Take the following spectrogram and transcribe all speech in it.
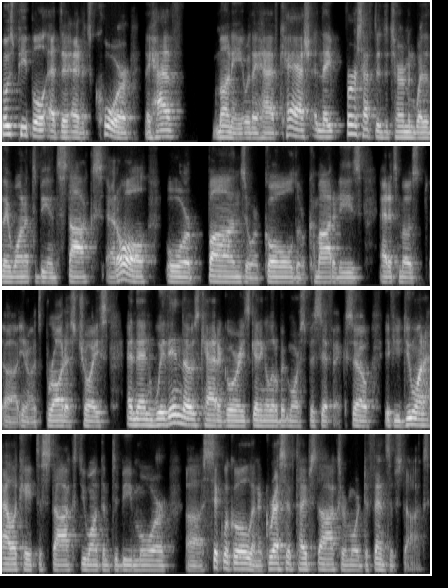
Most people at the at its core, they have money or they have cash and they first have to determine whether they want it to be in stocks at all or bonds or gold or commodities at its most uh, you know its broadest choice. And then within those categories getting a little bit more specific. So if you do want to allocate to stocks do you want them to be more uh, cyclical and aggressive type stocks or more defensive stocks?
